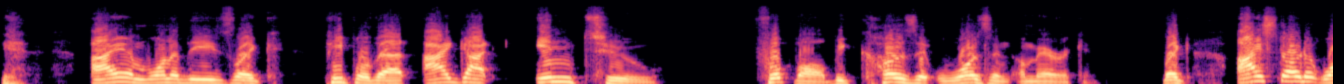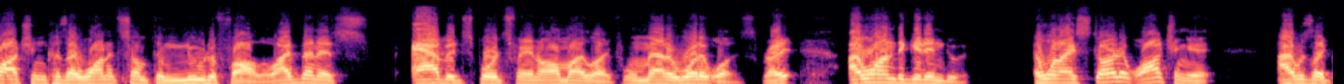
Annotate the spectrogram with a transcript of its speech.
I am one of these like people that I got into football because it wasn't American. Like I started watching because I wanted something new to follow. I've been a avid sports fan all my life, no matter what it was, right? I wanted to get into it. And when I started watching it, I was like,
